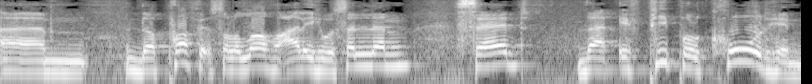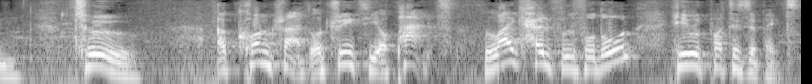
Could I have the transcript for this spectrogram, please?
um, the Prophet ﷺ said that if people called him to a contract or treaty or pact like Hilf al-Fudul, he would participate.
